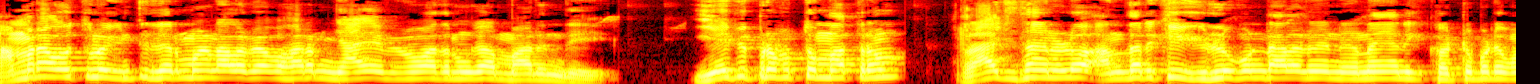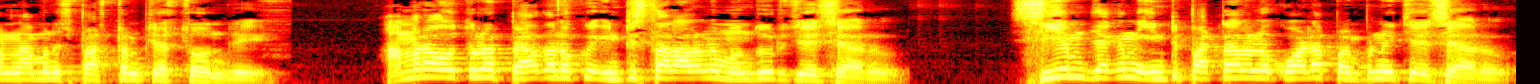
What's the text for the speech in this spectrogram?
అమరావతిలో ఇంటి నిర్మాణాల వ్యవహారం న్యాయ వివాదంగా మారింది. ఏపీ ప్రభుత్వం మాత్రం రాజధానిలో అందరికీ ఇళ్ళు ఉండాలనే నిర్ణయానికి కట్టుబడి ఉన్నామని స్పష్టం చేస్తోంది. అమరావతిలో పేదలకు ఇంటి స్థలాలను మంజూరు చేశారు. సీఎం జగన్ ఇంటి పట్టాలను కూడా పంపిణీ చేశారు.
